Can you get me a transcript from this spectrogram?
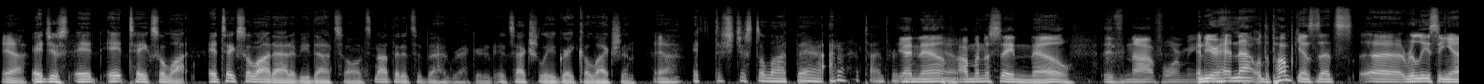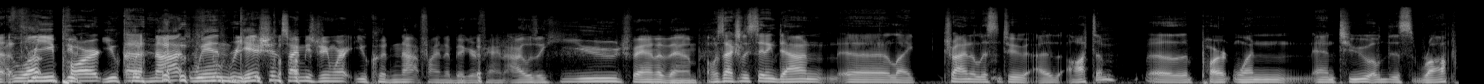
Yeah. It just it it takes a lot. It takes a lot out of you. That's all. It's not that it's a bad record. It's actually a great collection. Yeah. It, there's just a lot there. I don't have time for Yeah, that. no. Yeah. I'm going to say no. It's not for me. And you're heading out with the Pumpkins. That's uh, releasing a love- three part. You could not win Gish and Siamese Dream. Where you could not find a bigger fan. I was a huge fan of them. I was actually sitting down, uh, like trying to listen to uh, Atum uh, part one and two of this rock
